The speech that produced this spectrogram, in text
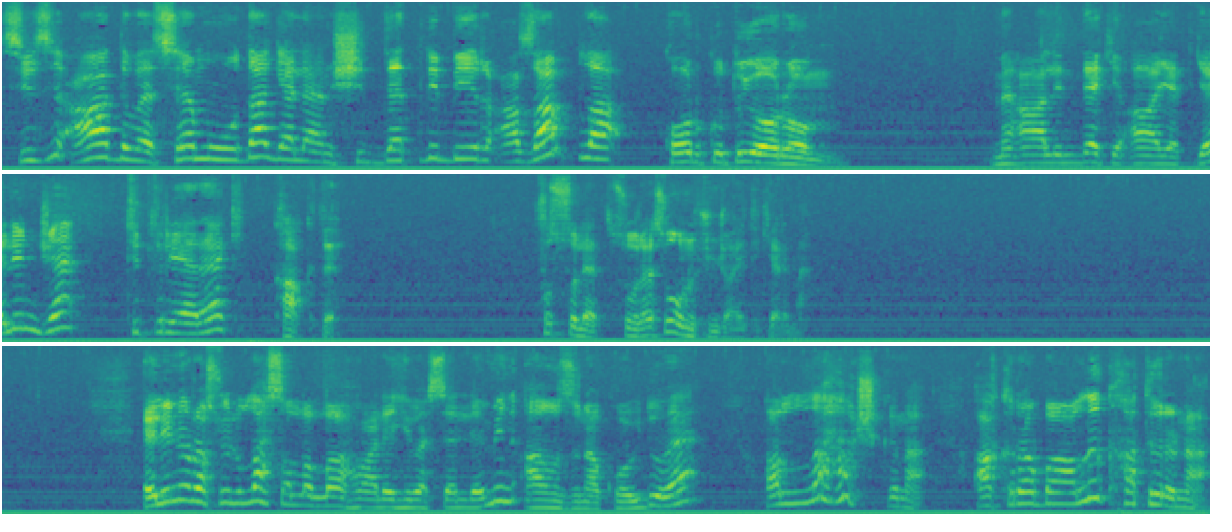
sizi Ad ve Semud'a gelen şiddetli bir azapla korkutuyorum. Mealindeki ayet gelince titreyerek kalktı. Fussilet suresi 13. ayeti kerime. Elini Resulullah sallallahu aleyhi ve sellemin ağzına koydu ve Allah aşkına akrabalık hatırına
